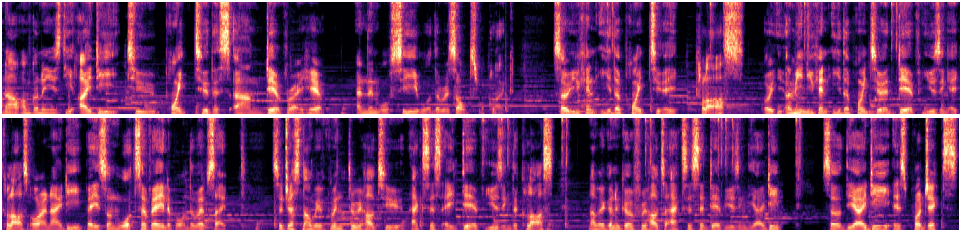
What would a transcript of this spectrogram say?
Now I'm going to use the ID to point to this um, div right here, and then we'll see what the results look like. So you can either point to a class, or I mean you can either point to a div using a class or an ID based on what's available on the website. So just now we've went through how to access a div using the class, now we're going to go through how to access a div using the ID. So the ID is projects,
